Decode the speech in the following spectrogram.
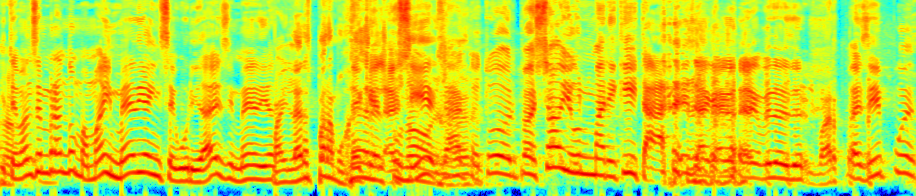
Y te van sembrando mamá y media, inseguridades y medias. Bailar es para mujeres. que tú no, sí, la exacto. Tú, soy un mariquita. bar. pues sí, pues.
